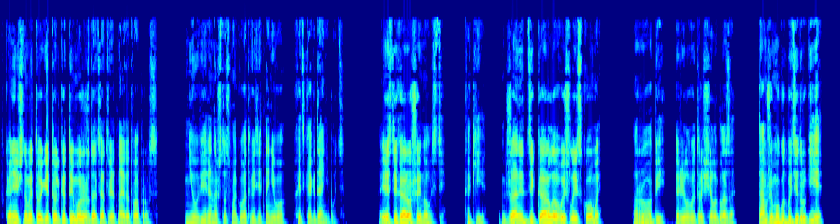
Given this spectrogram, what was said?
В конечном итоге только ты можешь дать ответ на этот вопрос. Не уверена, что смогу ответить на него хоть когда-нибудь. Есть и хорошие новости. «Какие?» «Джанет Ди Карло вышла из комы». «Робби», — Рил вытаращила глаза, — «там же могут быть и другие.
